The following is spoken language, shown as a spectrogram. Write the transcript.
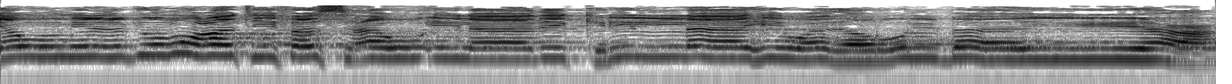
يوم الجمعة فاسعوا إلى ذكر الله وذروا البيع.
